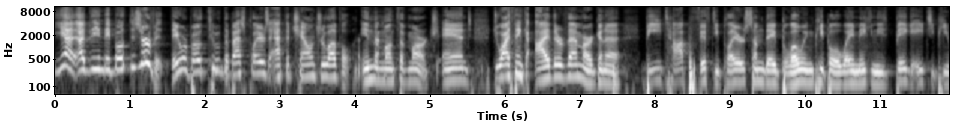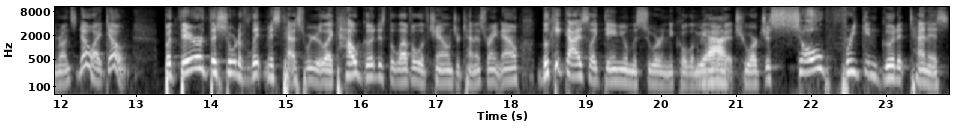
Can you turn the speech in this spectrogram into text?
Yeah, I mean they both deserve it. They were both two of the best players at the challenger level in the month of March. And do I think either of them are going to be top 50 players someday, blowing people away, making these big ATP runs? No, I don't. But they're the sort of litmus test where you're like, how good is the level of challenger tennis right now? Look at guys like Daniel Masur and Nikola yeah. who are just so freaking good at tennis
